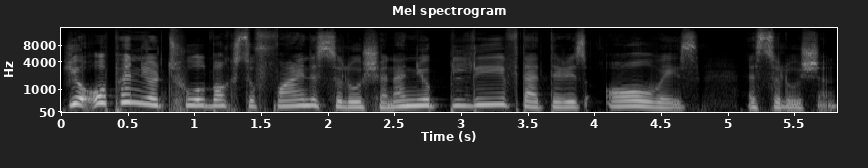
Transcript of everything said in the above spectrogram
You open your toolbox to find a solution and you believe that there is always a solution.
